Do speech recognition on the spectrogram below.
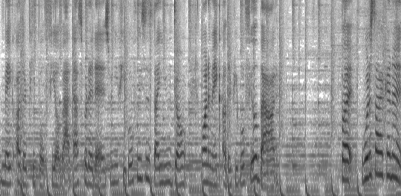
make other people feel bad. That's what it is. When you people please is that you don't want to make other people feel bad. But what is that gonna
